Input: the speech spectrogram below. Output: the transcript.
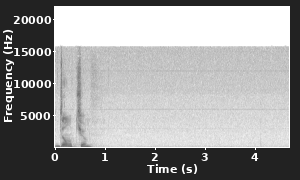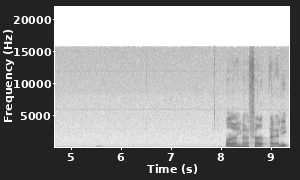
Donc, On arrive à la fin, à l'aller.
